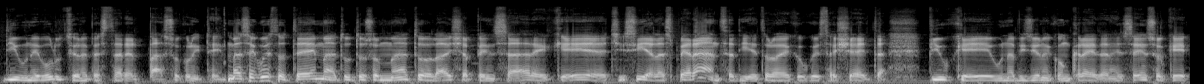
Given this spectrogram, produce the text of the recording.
di un'evoluzione per stare al passo con i tempi. Ma se questo tema tutto sommato lascia pensare che ci sia la speranza dietro ecco, questa scelta più che una visione concreta, nel senso che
